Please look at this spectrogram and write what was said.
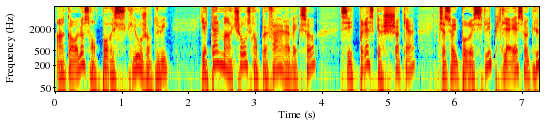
encore là, sont pas recyclées aujourd'hui. Il y a tellement de choses qu'on peut faire avec ça. C'est presque choquant que ça soit pas recyclé puis que la SAQ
